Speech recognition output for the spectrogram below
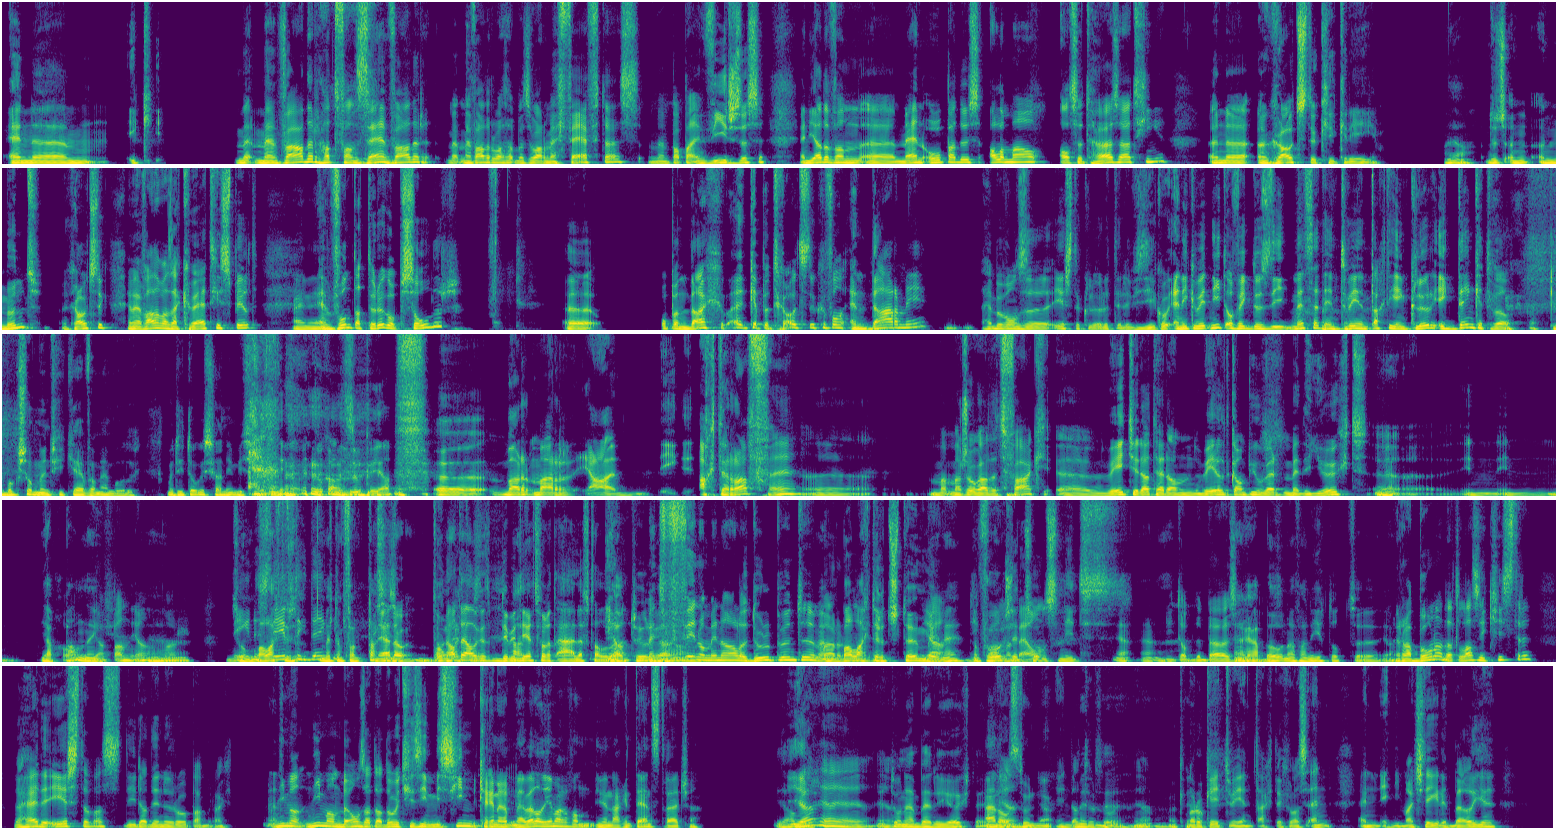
En ehm, ik, mijn vader had van zijn vader... Mijn vader was, ze waren met vijf thuis, mijn papa en vier zussen. En die hadden van eh, mijn opa dus allemaal, als ze het huis uitgingen, een, eh, een goudstuk gekregen. Ah, ja. Dus een, een munt, een goudstuk. En mijn vader was dat kwijtgespeeld nee. en vond dat terug op zolder. Eh, op een dag, ik heb het goudstuk gevonden. En daarmee hebben we onze eerste kleurentelevisie gekocht. En ik weet niet of ik dus die wedstrijd in 82 in kleur... Ik denk het wel. Ik heb ook zo'n munt gekregen van mijn moeder. Moet die toch eens gaan inwisselen. Toch gaan zoeken, ja. Eh, maar, maar ja, achteraf... Hè, eh, maar, maar zo gaat het vaak. eh, weet je dat hij dan wereldkampioen werd met de jeugd Ja. in, in Japan. Japan, ja. Ja. Maar Zo'n bal 79, achter, denk met een fantastische ja, toen had hij al gedebuteerd voor het A-elftal. Ja, tuurlijk. Met ja. fenomenale doelpunten. Een Maar bal achter het steunbeen. ja, hè. die Een voorzet bij ons niet, Ja, ja. niet op de buis. En hè. Rabona van hier tot... eh, ja. Rabona, dat las ik gisteren, dat hij de eerste was die dat in Europa bracht. Ja. Niemand, niemand bij ons had dat ooit gezien. Misschien... Ik herinner het mij wel alleen maar van in een Argentijns truitje. Ja, Ja, ja, ja. ja, en toen hij bij de jeugd. Hè. Ah, dat Ja. was toen, ja. In dat Met, toernooi, eh, ja. Maar oké, 82 was... En, en in die match tegen de Belgen,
